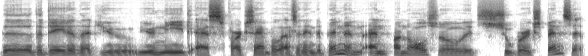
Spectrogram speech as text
the the data that you you need as for example as an independent and and also it's super expensive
